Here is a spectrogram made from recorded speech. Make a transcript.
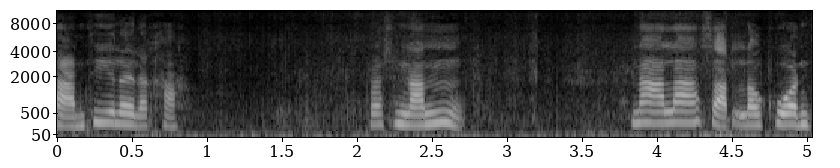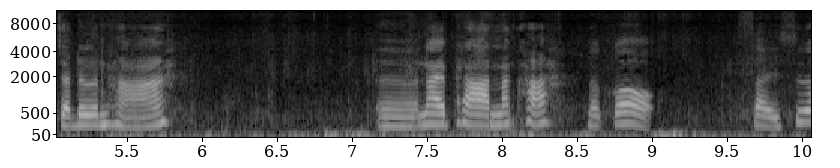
ถานที่เลยละค่ะ เพราะฉะนั้นหน้าล่าสัตว์เราควรจะเดินหาเออนายพรานนะคะ แล้วก็ใส่เสื้อ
